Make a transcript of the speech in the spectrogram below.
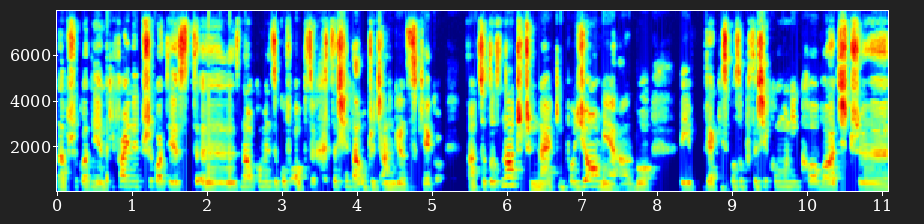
Na przykład, nie wiem, taki fajny przykład jest y, z nauką języków obcych. Chcę się nauczyć angielskiego. A co to znaczy? Czyli na jakim poziomie, albo w jaki sposób chce się komunikować, czy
